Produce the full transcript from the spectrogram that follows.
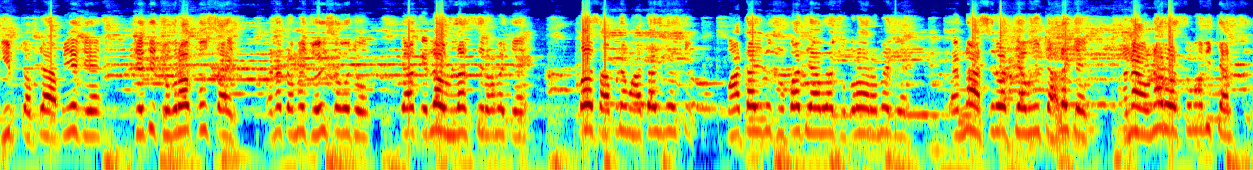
ગિફ્ટ આપણે આપીએ છીએ. જેથી છોકરાઓ ખુશ થાય. અને તમે જોઈ શકો છો કે આ કેટલા ઉલ્લાસથી રમે છે. બસ આપણે માતાજીને માતાજીની કૃપાથી આ બધા છોકરાઓ રમે છે. એમના આશીર્વાદથી આ બધું ચાલે છે. અને આવનાર વર્ષોમાં બી ચાલશે.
